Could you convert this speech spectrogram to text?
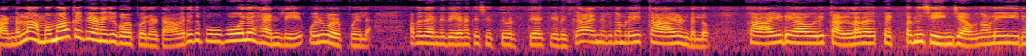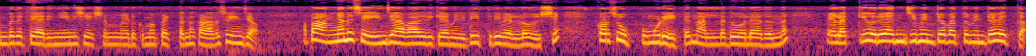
പണ്ടുള്ള അമ്മമാർക്കൊക്കെ ആണെങ്കിൽ കുഴപ്പമില്ല കേട്ടോ. അവരത് പൂ പോലെ ഹാൻഡിൽ ചെയ്യും. ഒരു കുഴപ്പമില്ല. അപ്പോൾ ദാണ്ട് ഇത് കണക്ക് ചെത്തി വൃത്തിയാക്കി എടുക്കുക. എന്നിട്ട് നമ്മുടെ ഈ കായ ഉണ്ടല്ലോ. കായയുടെ ആ ഒരു കളർ പെട്ടെന്ന് ചേഞ്ച് ആവും. നമ്മൾ ഈ ഇരുമ്പ് തട്ടി അരിഞ്ഞതിന് ശേഷം എടുക്കുമ്പോൾ പെട്ടെന്ന് കളർ ചേഞ്ച് ആവും. അപ്പോൾ അങ്ങനെ ചേഞ്ച് ആവാതിരിക്കാൻ വേണ്ടിയിട്ട് ഇത്തിരി വെള്ളം ഒഴിച്ച് കുറച്ച് ഉപ്പും കൂടി ഇട്ട് നല്ലതുപോലെ അതൊന്ന് ഇളക്കി ഒരു അഞ്ച് മിനിറ്റോ പത്ത് മിനിറ്റോ വെക്കുക.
